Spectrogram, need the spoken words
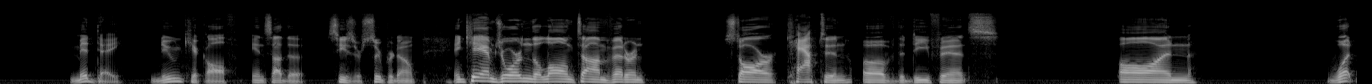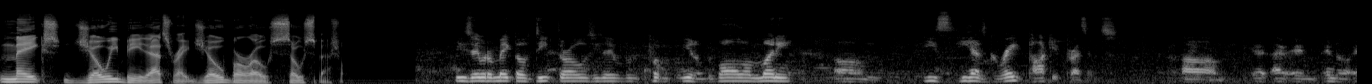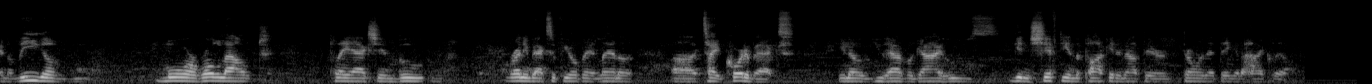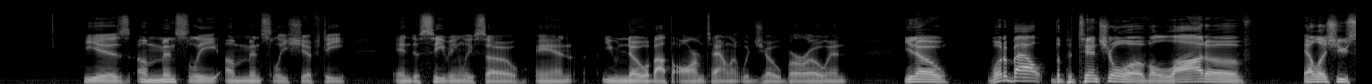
midday noon kickoff inside the Caesars Superdome. And Cam Jordan, the longtime veteran, star captain of the defense, on what makes Joey B, that's right, Joe Burrow, so special. He's able to make those deep throws. He's able to put you know the ball on money. Um, he's he has great pocket presence. Um, in, in, a, in a league of more rollout play action, boot, running backs if you're over Atlanta uh, type quarterbacks. You know, you have a guy who's getting shifty in the pocket and out there throwing that thing at a high clip. He is immensely, immensely shifty and deceivingly so. And you know about the arm talent with Joe Burrow. And, you know, what about the potential of a lot of LSU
